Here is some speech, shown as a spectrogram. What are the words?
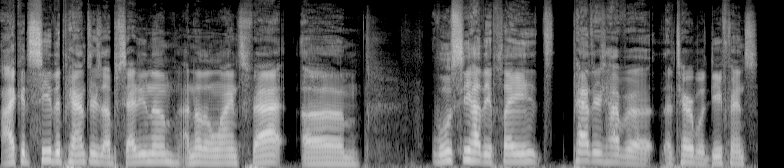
I could see the Panthers upsetting them. I know the Lions fat. Um, we'll see how they play. Panthers have a, a terrible defense,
